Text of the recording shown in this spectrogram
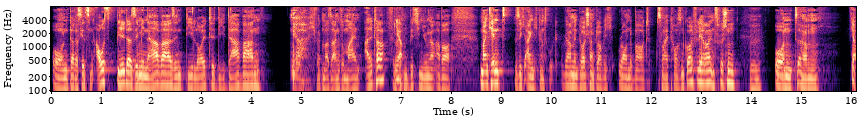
Und da das jetzt ein Ausbilderseminar war, sind die Leute, die da waren, ja, ich würde mal sagen, so meinem Alter, vielleicht Ja. ein bisschen jünger, aber man kennt sich eigentlich ganz gut. Wir haben in Deutschland, glaube ich, roundabout 2000 Golflehrer inzwischen. Und ähm, ja,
